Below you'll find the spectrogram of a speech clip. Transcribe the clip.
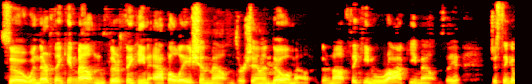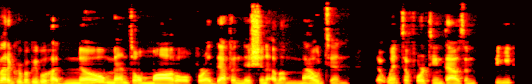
So when they're thinking mountains, they're thinking Appalachian Mountains or Shenandoah mm-hmm. Mountains. They're not thinking Rocky Mountains. They just think about a group of people who had no mental model for a definition of a mountain that went to 14,000 feet,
